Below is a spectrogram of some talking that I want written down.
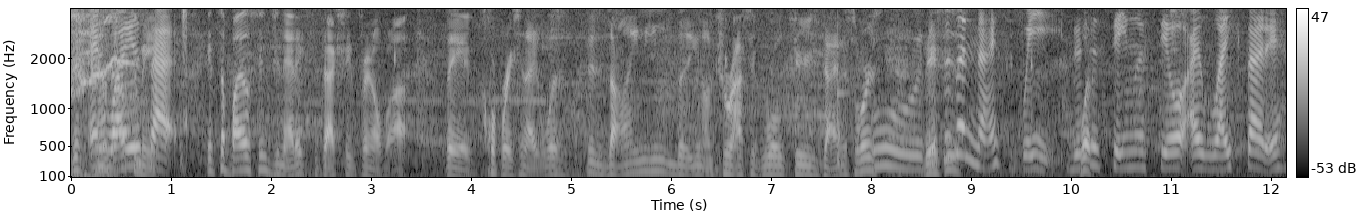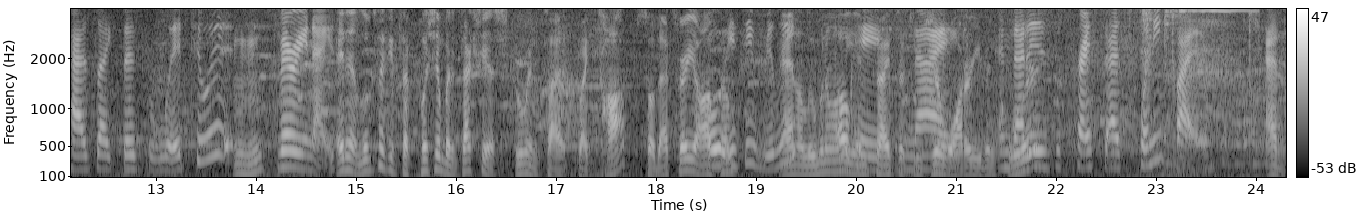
just And stands why out to is me. that? It's the Biosyn Genetics. It's actually for you know, uh, the corporation that was designing the you know Jurassic World Series dinosaurs. Ooh, this, is, a nice weight. This What- is stainless steel. I like that it has like this lid to it. Mm-hmm. Very nice. And it looks like it's a push-in, but it's actually a screw-in type, like top. So that's very awesome. Oh, is it really? And aluminum on the inside, so it keeps your water even cooler. And that is priced at 25. And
